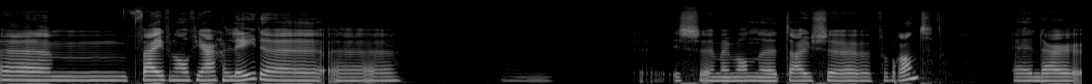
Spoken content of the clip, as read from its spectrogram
Um, vijf en een half jaar geleden uh, um, is mijn man thuis verbrand. En daar,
